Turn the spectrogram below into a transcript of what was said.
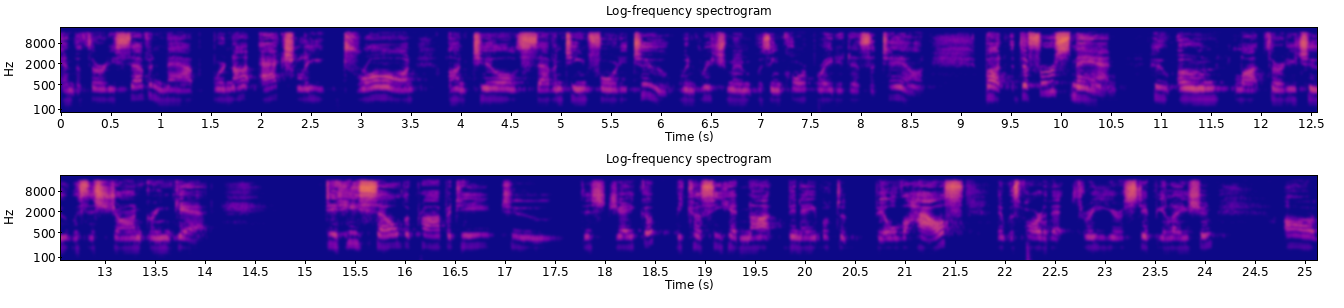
and the 37 map were not actually drawn until 1742 when Richmond was incorporated as a town. But the first man who owned Lot 32 was this John Green Gett. Did he sell the property to this Jacob because he had not been able to build the house that was part of that three year stipulation? Um,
